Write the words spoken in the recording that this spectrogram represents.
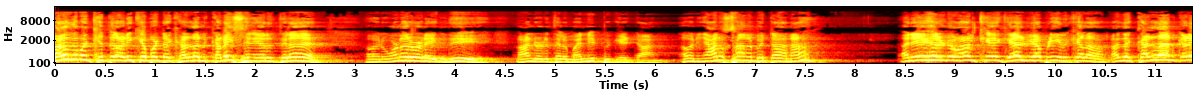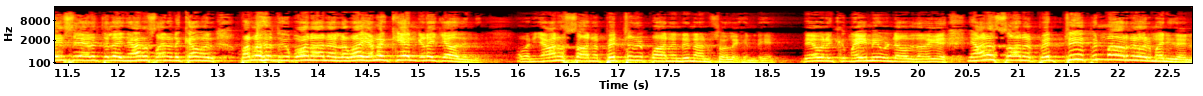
வலது பக்கத்தில் அடிக்கப்பட்ட கள்ளன் கடைசி நேரத்தில் அவன் உணர்வடைந்து ஆண்டோடத்தில் மன்னிப்பு கேட்டான். அவன் ஞானஸ்தானம் பெற்றானா? அநேகருடைய வாழ்க்கையை கேள்வி அப்படி இருக்கலாம். அந்த கல்லான் கடைசி இடத்துல ஞானஸ்தானம் எடுக்காமல் பல்லகத்துக்கு போனான் அல்லவா எனக்கு ஏன் கிடைக்காது அவன் ஞானஸ்தானம் பெற்றிருப்பான் என்று நான் சொல்லுகின்றேன். தேவனுக்கு மகிமை உண்டாவதாக. ஞானஸ்தானம் பெற்று பின்மாறின ஒரு மனிதன்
